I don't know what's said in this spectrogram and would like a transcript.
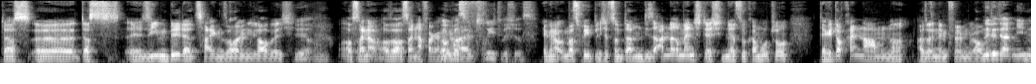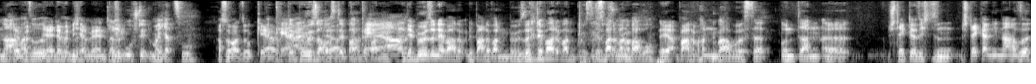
dass, äh, dass äh, sie ihm Bilder zeigen sollen, glaube ich. Ja. Aus seiner, also aus seiner Vergangenheit. Irgendwas Friedliches. Ja, genau, irgendwas Friedliches. Und dann dieser andere Mensch, der Shinya Tsukamoto, der kriegt doch keinen Namen, ne? Also in dem Film, glaube Nee, ich. der, der hat nie einen Namen. Der wird- also ja, der wird nicht erwähnt. Also- Drehbuch steht immer Yatsu. Ach so, also Kerl. Der Der Böse aus Ja, der Der Badewanne. Der Böse und der, Bade, der Badewannenböse. Der Badewannenböse. Der Badewannenbabo. Ja, Badewannenbarbo ist das. Und dann äh, steckt er sich diesen Stecker in die Nase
